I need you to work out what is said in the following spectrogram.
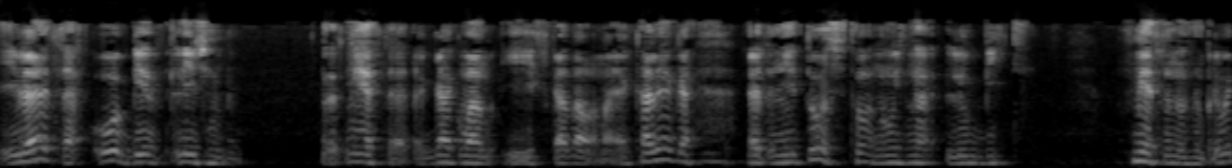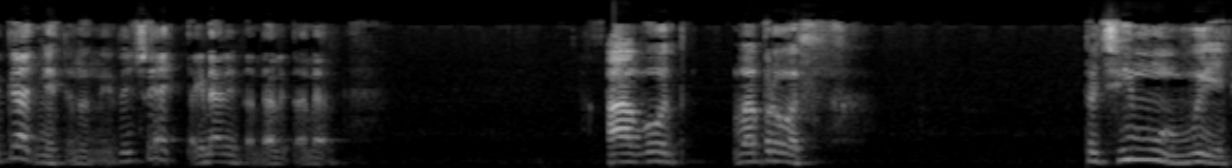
является обезличенным. То есть место это, как вам и сказала моя коллега, это не то, что нужно любить. Место нужно привыкать, место нужно изучать, и так далее, и так далее, и так далее. А вот вопрос, почему вы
